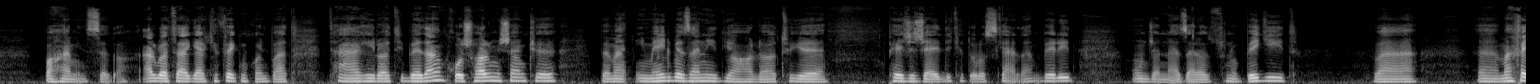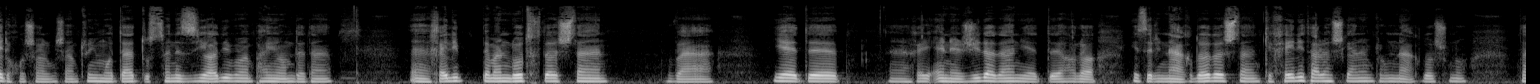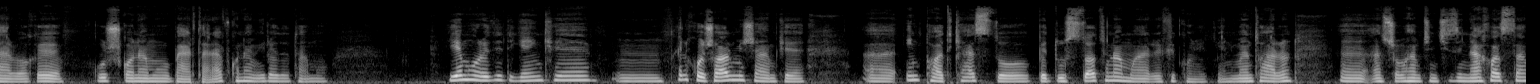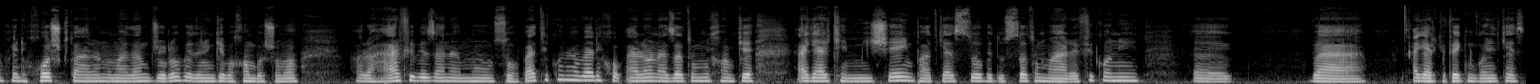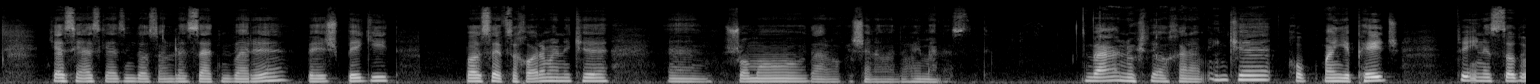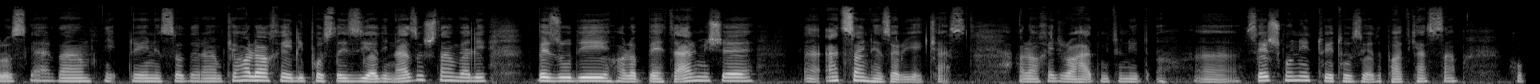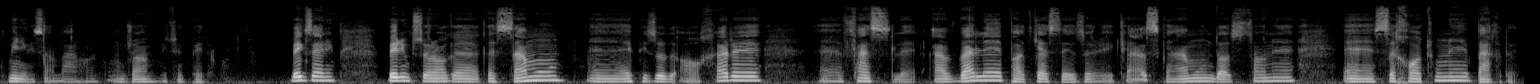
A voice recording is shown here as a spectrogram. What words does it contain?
با همین صدا. البته اگر که فکر می‌کنید باید تغییراتی بدم خوشحال میشم که به من ایمیل بزنید یا حالا توی پیج جدیدی که درست کردم برید اونجا نظراتتون رو بگید و من خیلی خوشحال میشم. تو این مدت دوستان زیادی به من پیام دادن. خیلی به من لطف داشتن و یه عده خیلی انرژی دادن. یه عده حالا یه سری نقدا داشتن که خیلی تلاش کردم که اون نقداشون رو در واقع گوش کنم و برطرف کنم ایراداتم و یه مورد دیگه این که خیلی خوشحال میشم که این پادکست رو به دوستاتونم معرفی کنید. یعنی من تا الان از شما همچین چیزی نخواستم. خیلی خشک تا الان اومدم جلو بدون که بخوام با شما حالا حرفی بزنم و صحبتی کنم. ولی خب الان ازتون می‌خوام که اگر که میشه این پادکست رو به دوستاتون معرفی کنید. و اگر که فکر می‌کنید کس کسی هست که از این داستان لذت می‌بره بهش بگید. باعث افتخار منه که شما در واقع شنونده های من هستید. و نکته آخرم این که خب من یه پیج توی این استا درست کردم توی این استا دارم که حالا خیلی پستای زیادی نذاشتم ولی به زودی حالا بهتر میشه. ادساین هزار یک حالا خیلی راحت می‌تونید سرچ کنید. توی توضیحات پادکستم خب می نویسم حال اونجا هم می‌تونید پیدا کنید. بگذاریم بریم سراغ قصهمون. اپیزود آخر فصل اول پادکست هزار یک است که همون داستان سخاتون بغدادیه.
